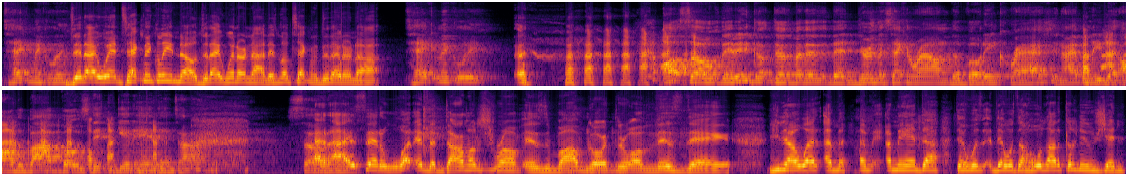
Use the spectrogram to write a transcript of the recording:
technically. Did I win technically? No. Did I win or not? There's no technically. Did I win or not? Technically. also, they didn't go that, that during the second round the voting crashed, and I believe that all the Bob votes didn't get in in time. So And I said, "What in the Donald Trump is Bob going through on this day?" You know what, um, um, Amanda? There was there was a whole lot of collusion.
